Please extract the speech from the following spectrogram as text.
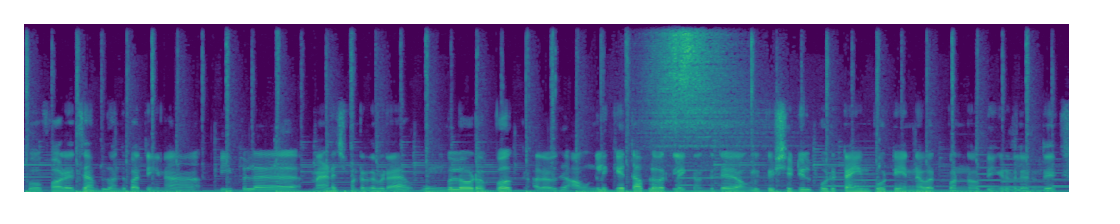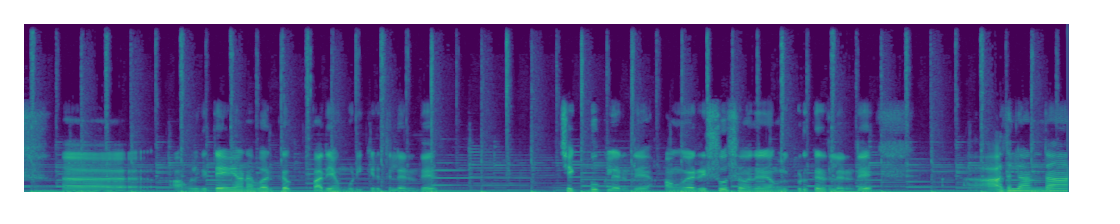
இப்போது ஃபார் எக்ஸாம்பிள் வந்து பார்த்தீங்கன்னா பீப்புளை மேனேஜ் பண்ணுறத விட உங்களோட ஒர்க் அதாவது அவங்களுக்கு ஏத்தாப்பில் ஒர்க் லைக் வந்துட்டு அவங்களுக்கு ஷெட்யூல் போட்டு டைம் போட்டு என்ன ஒர்க் பண்ணணும் அப்படிங்கிறதுலேருந்து அவங்களுக்கு தேவையான ஒர்க்கை பதியம் முடிக்கிறதுலேருந்து செக் புக்லேருந்து அவங்க ரிசோர்ஸை வந்து அவங்களுக்கு கொடுக்கறதுலேருந்து அதெல்லாம் தான்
